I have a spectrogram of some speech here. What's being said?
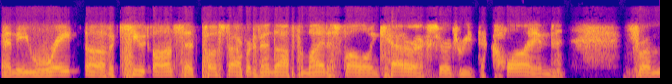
And the rate of acute onset postoperative endophthalmitis following cataract surgery declined from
